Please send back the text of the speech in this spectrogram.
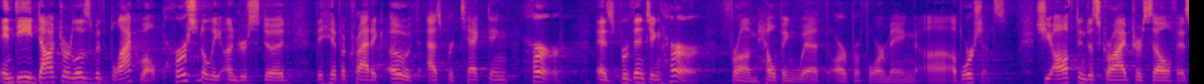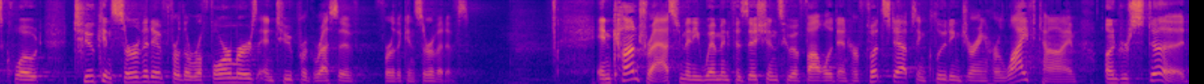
Indeed, Dr. Elizabeth Blackwell personally understood the Hippocratic Oath as protecting her, as preventing her from helping with or performing uh, abortions. She often described herself as, quote, too conservative for the reformers and too progressive for the conservatives. In contrast, many women physicians who have followed in her footsteps, including during her lifetime, understood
